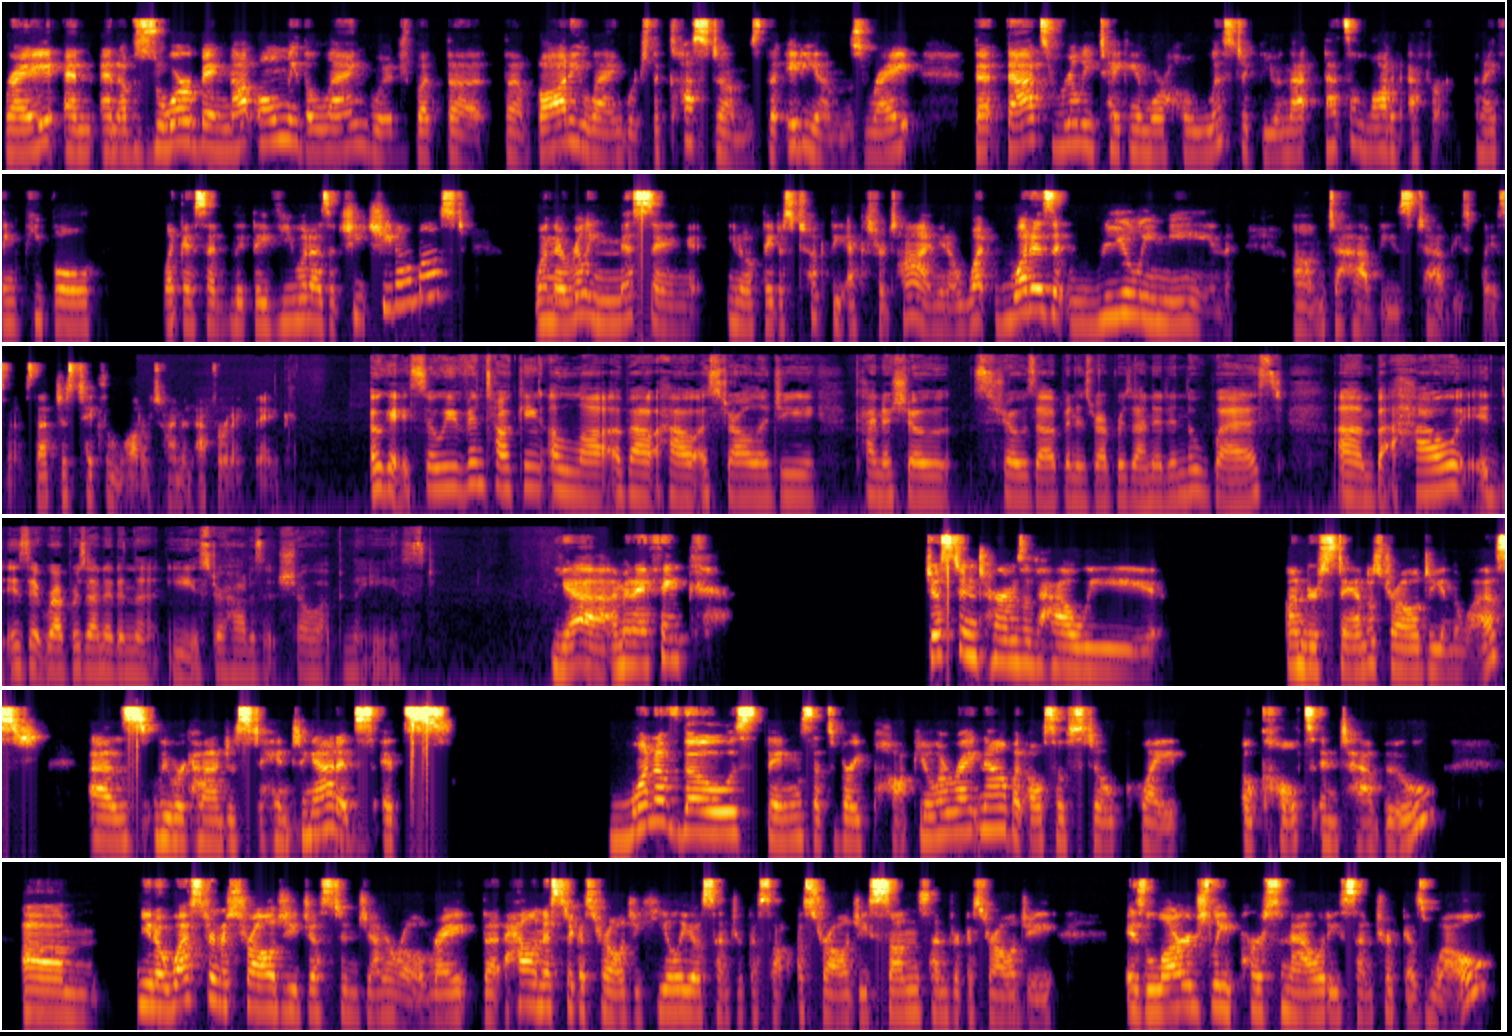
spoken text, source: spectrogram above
right and and absorbing not only the language but the the body language the customs the idioms right that that's really taking a more holistic view and that that's a lot of effort and i think people like i said they, they view it as a cheat sheet almost when they're really missing you know if they just took the extra time you know what what does it really mean um, to have these to have these placements? That just takes a lot of time and effort i think. Okay so we've been talking a lot about how astrology kind of shows shows up and is represented in the west um, but how it, is it represented in the east or how does it show up in the east? Yeah i mean i think just in terms of how we understand astrology in the West, as we were kind of just hinting at. It's it's one of those things that's very popular right now, but also still quite occult and taboo. Um, you know, Western astrology, just in general, right? The Hellenistic astrology, heliocentric astrology, sun centric astrology is largely personality centric as well.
